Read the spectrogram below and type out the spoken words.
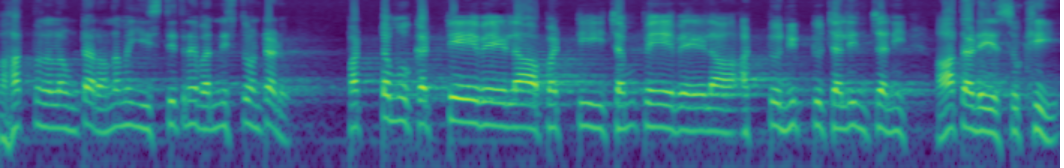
మహాత్ములు అలా ఉంటారు. అన్నమయ్య ఈ స్థితినే వర్ణిస్తూ అంటాడు. పట్టము కట్టే వేళ పట్టి చంపే వేళ అట్టు నిట్టు చలించని ఆతడే సుఖి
